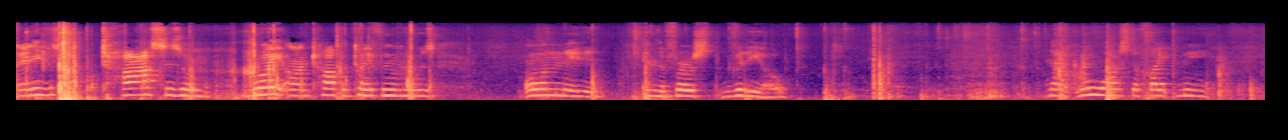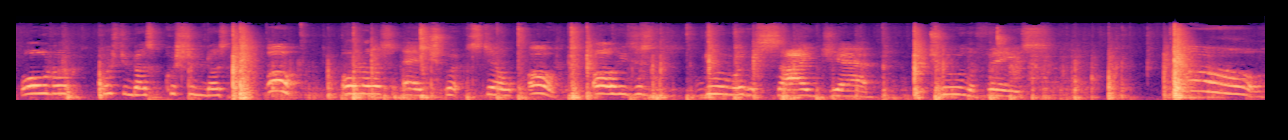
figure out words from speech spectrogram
And he just tosses him right on top of Typhoon, who was eliminated in the first video. Now, who wants to fight me? Oh no, Christian does, Christian does. Oh! Oh no, that's Edge, but still. Oh! Oh, he's just doing like a side jab to the face. Oh!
